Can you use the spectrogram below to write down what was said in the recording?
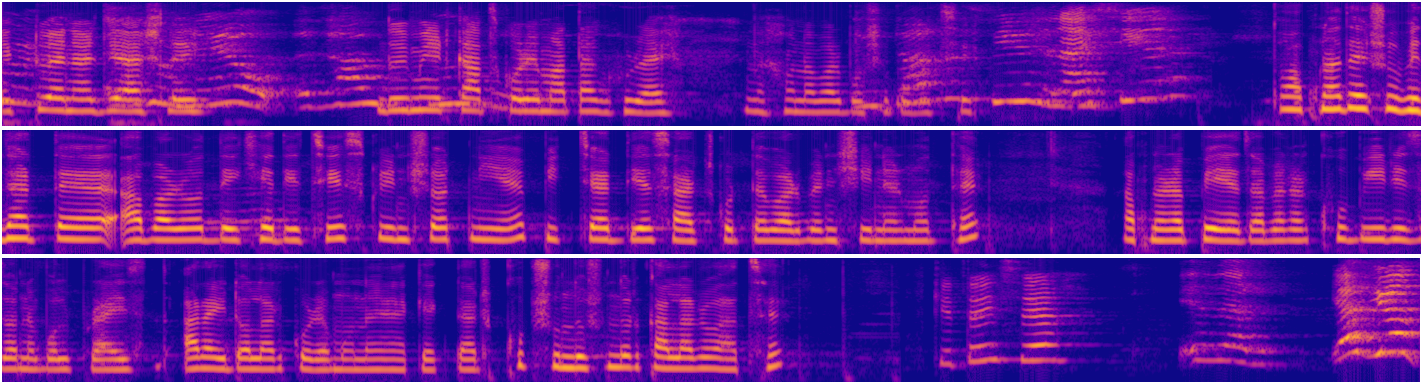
একটু এনার্জি আসলেই দুই মিনিট কাজ করে মাথা ঘুরায়। এখন আবার বসে পড়েছি। তো আপনাদের সুবিধার্থে আবারও দেখিয়ে দিচ্ছি স্ক্রিনশট নিয়ে পিকচার দিয়ে সার্চ করতে পারবেন শিনের মধ্যে। আপনারা পেয়ে যাবেন আর খুবই রিজনেবল প্রাইস আড়াই ডলার করে মনে হয় এক একটা। আর খুব সুন্দর সুন্দর কালারও আছে। কেতে হইছে Is that yes, yes,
